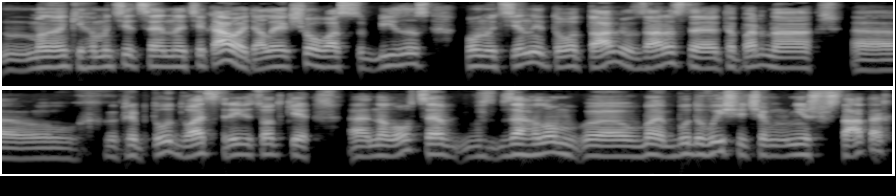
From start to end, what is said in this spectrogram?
маленькі гаманці це не цікавить, але якщо у вас бізнес повноцінний, то так зараз е, тепер на е, крипту 23% е, налог. Це загалом е, буде вище, ніж в Штатах.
